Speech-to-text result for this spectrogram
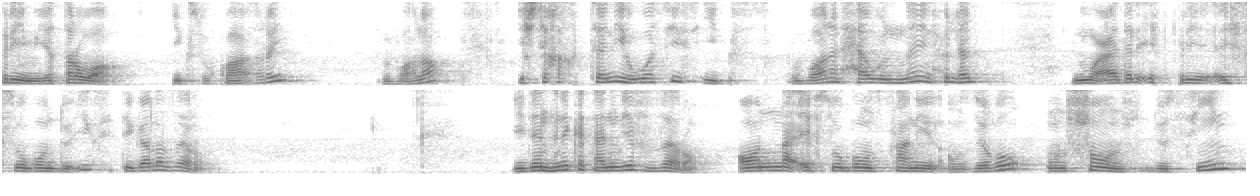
prime هي 3 x carré voilà. الاشتقاق الثاني هو 6 x voilà نحاول هنا نحل هاد المعادلة f pri f seconde de x égale 0 اذا هنا كتعلم لي في ال zéro. Donc f seconde s'annule en zéro en change de signe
